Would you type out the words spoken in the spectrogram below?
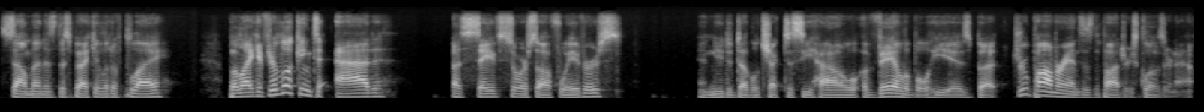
Selman is the speculative play. But like if you're looking to add a safe source off waivers, and need to double check to see how available he is. But Drew Pomeranz is the Padres closer now.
